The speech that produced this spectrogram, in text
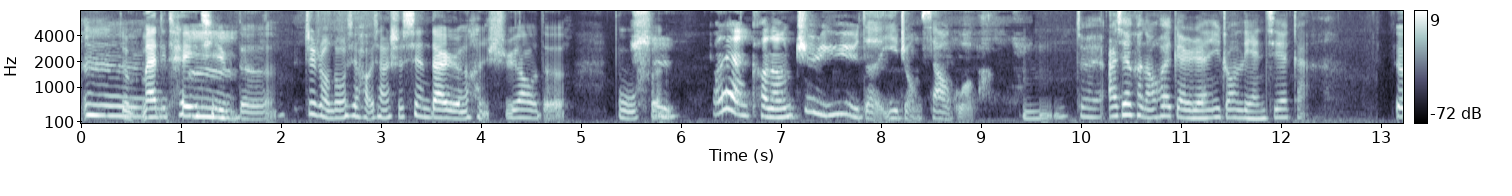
嗯，就 meditative 的这种东西，好像是现代人很需要的部分，有点可能治愈的一种效果吧。嗯，对，而且可能会给人一种连接感。就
